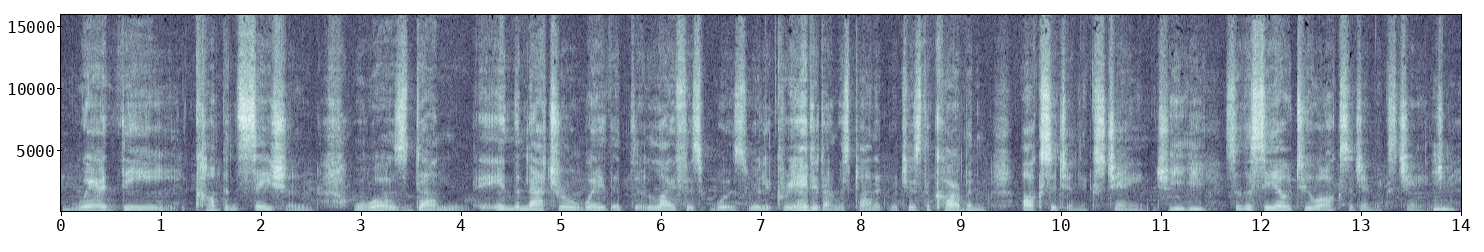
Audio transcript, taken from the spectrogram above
where the compensation was done in the natural way that life is was really created on this planet, which is the carbon oxygen exchange. Mm-hmm. So the CO two oxygen exchange, mm-hmm.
